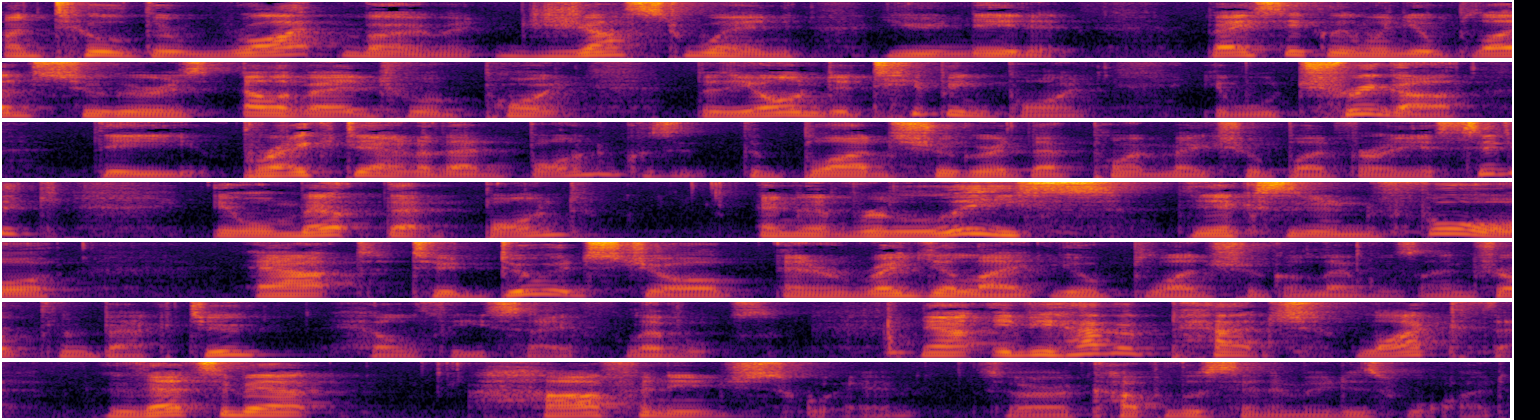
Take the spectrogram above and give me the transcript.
until the right moment, just when you need it. Basically, when your blood sugar is elevated to a point beyond a tipping point, it will trigger the breakdown of that bond because the blood sugar at that point makes your blood very acidic. It will melt that bond and release the exendin 4 out to do its job and regulate your blood sugar levels and drop them back to healthy, safe levels. Now, if you have a patch like that, that's about half an inch square, so a couple of centimeters wide,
